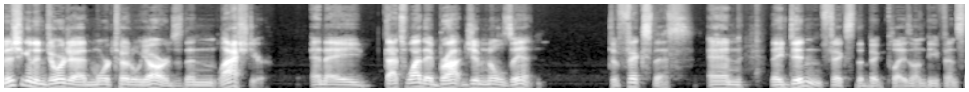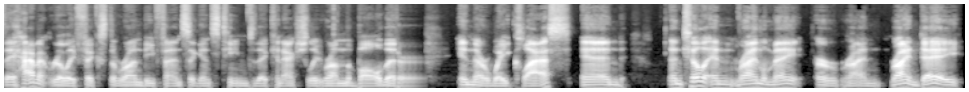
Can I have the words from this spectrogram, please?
Michigan and Georgia had more total yards than last year. And they that's why they brought Jim Knowles in to fix this and they didn't fix the big plays on defense. They haven't really fixed the run defense against teams that can actually run the ball that are in their weight class. And until and Ryan LeMay or Ryan Ryan Day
